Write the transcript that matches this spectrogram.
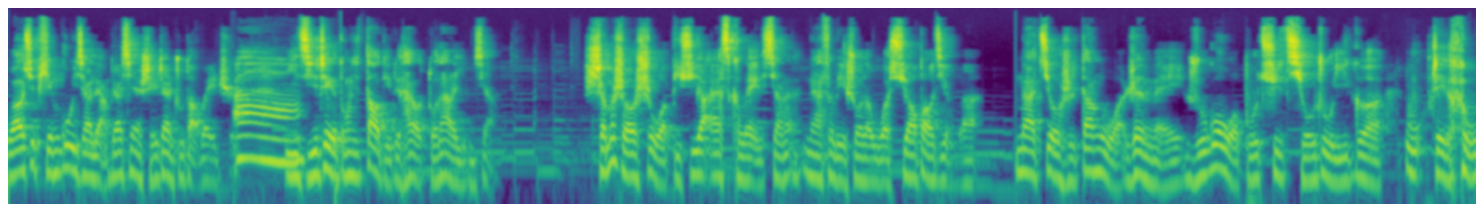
我要去评估一下两边现在谁占主导位置，哦以及这个东西到底对他有多大的影响。什么时候是我必须要 escalate？像 Natalie 说的，我需要报警了。那就是当我认为，如果我不去求助一个武这个武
